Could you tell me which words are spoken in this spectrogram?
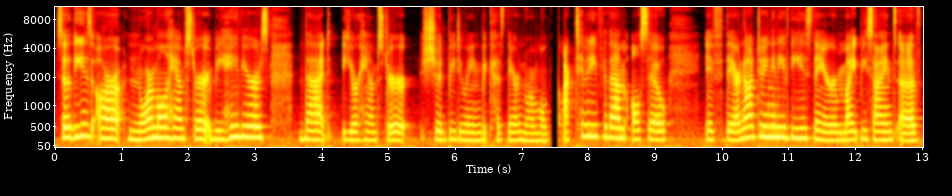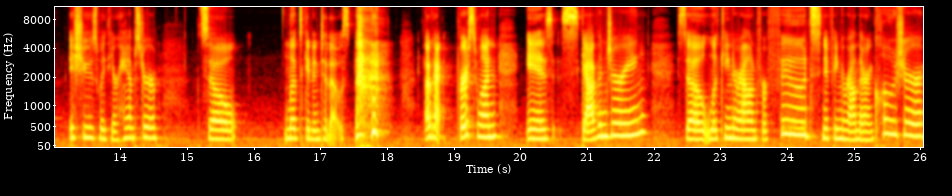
So these are normal hamster behaviors that your hamster should be doing because they are normal activity for them. Also, if they are not doing any of these, there might be signs of issues with your hamster. So let's get into those. okay, first one is scavengering. So, looking around for food, sniffing around their enclosure,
